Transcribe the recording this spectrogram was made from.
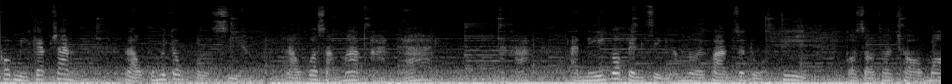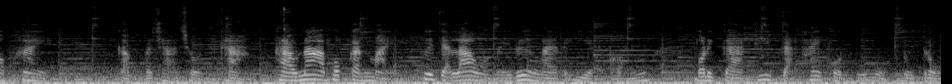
เขามีแคปชั่น เราก็ไม่ต้องเปิดเสียง เราก็สามารถอ่านได้นะคะ อันนี้ก็เป็นสิ่งอำนวยความสะดวกที่กสทช มอบให้กับประชาชนค่ะ คราวหน้าพบกันใหม่เพื่อจะเล่าในเรื่องรายละเอียดของ บริการที่จัดให้คนหูหนวกโดยตรง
